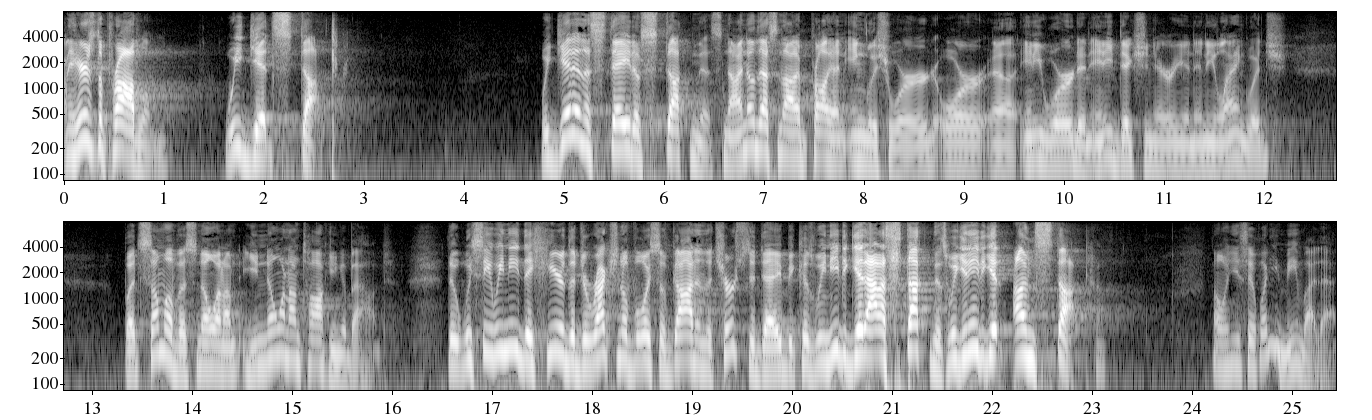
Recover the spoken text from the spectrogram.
and here's the problem we get stuck we get in a state of stuckness. Now, I know that's not a, probably an English word or uh, any word in any dictionary in any language, but some of us know what I'm, you know what I'm talking about. That we see we need to hear the directional voice of God in the church today because we need to get out of stuckness. We need to get unstuck. Oh, you say, what do you mean by that?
